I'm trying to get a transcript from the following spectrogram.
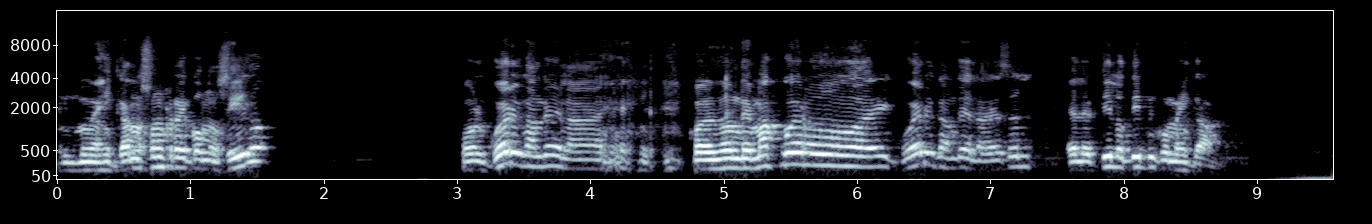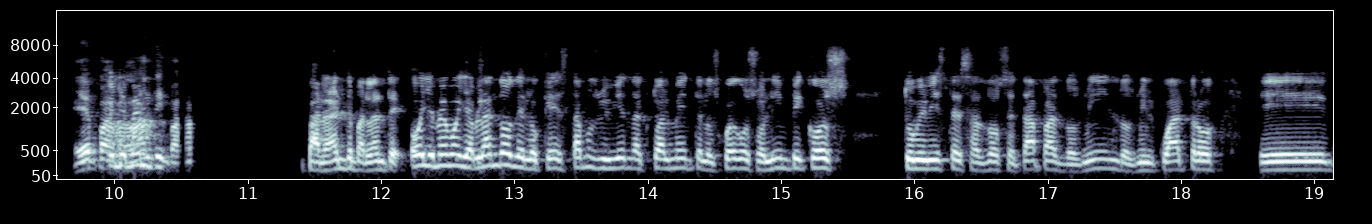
los mexicanos son reconocidos por cuero y candela. pues donde más cuero hay cuero y candela. Ese es el, el estilo típico mexicano. Es para Oye, adelante y para Para adelante, para adelante. Oye, Memo, y hablando de lo que estamos viviendo actualmente, los Juegos Olímpicos, tú viviste esas dos etapas, 2000, 2004. Eh,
